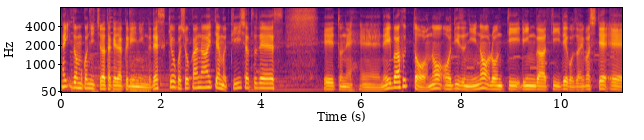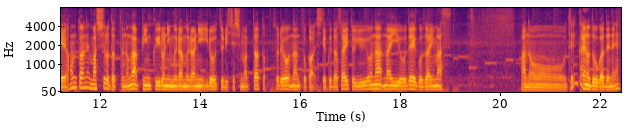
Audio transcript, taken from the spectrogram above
はいどうもこんにちは。武田クリーニングです。今日ご紹介のアイテム T シャツです。えっ、ー、とね、えー、ネイバーフットのディズニーのロンティリンガー T でございまして、えー、本当はね真っ白だったのがピンク色にムラムラに色移りしてしまったと。それをなんとかしてくださいというような内容でございます。あの、前回の動画でね、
